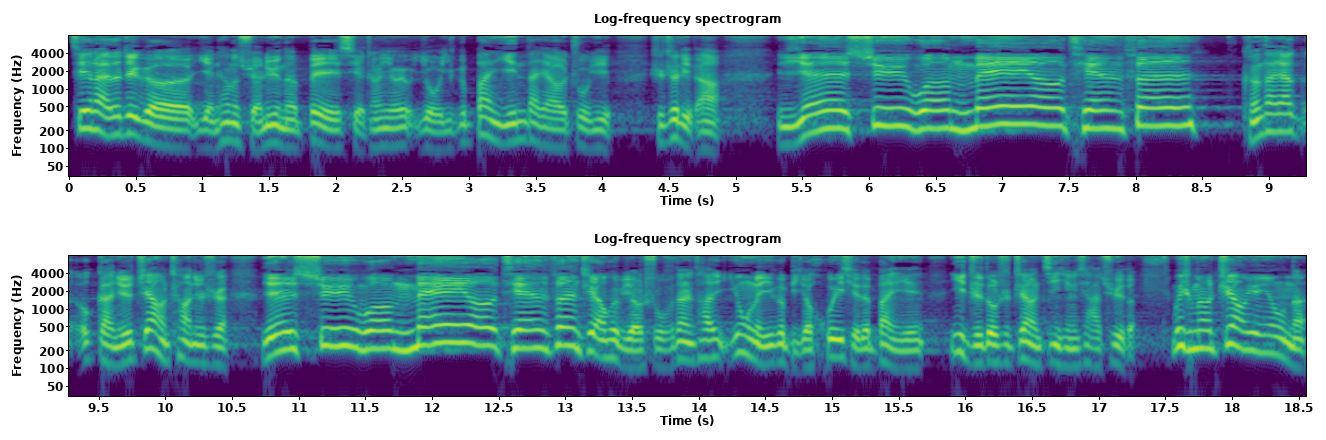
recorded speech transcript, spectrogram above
接下来的这个演唱的旋律呢，被写成有有一个半音，大家要注意，是这里的啊。也许我没有天分，可能大家我感觉这样唱就是，也许我没有天分，这样会比较舒服。但是他用了一个比较诙谐的半音，一直都是这样进行下去的。为什么要这样运用呢？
